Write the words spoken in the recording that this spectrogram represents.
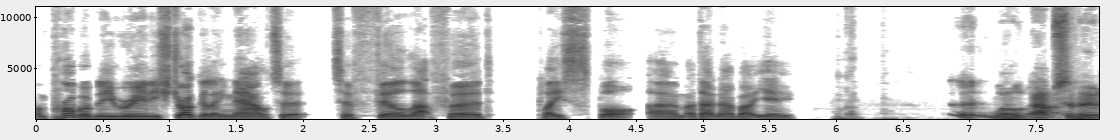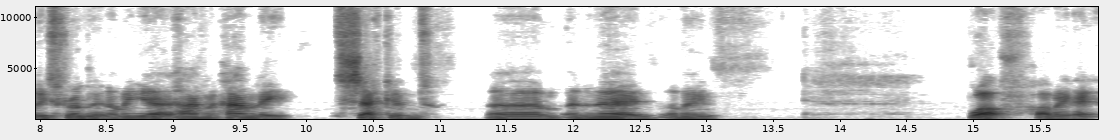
I'm probably really struggling now to to fill that third place spot. Um, I don't know about you. Uh, well, absolutely struggling. I mean, yeah, Han- Hanley second, um, and then I mean, well, I mean, it,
